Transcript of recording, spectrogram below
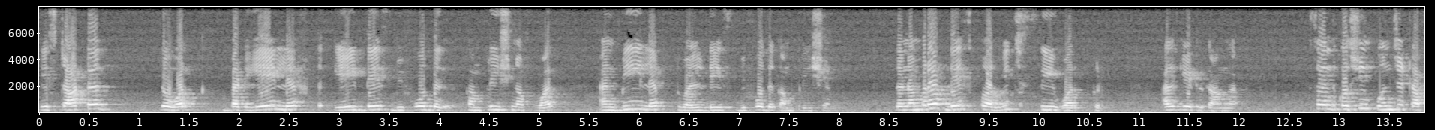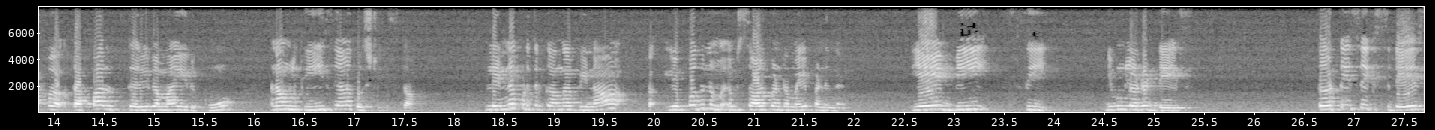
They started the work but A left 8 days before the completion of work. And B left 12 days before the completion. The number of days for which C worked. அது கேட்டிருக்காங்க. ஸோ இந்த கொஸ்டின் கொஞ்சம் டஃப்பாக டஃப்பாக தெரிகிற மாதிரி இருக்கும். ஆனால் உங்களுக்கு ஈஸியான கொஸ்டின்ஸ் தான். இதில் என்ன கொடுத்துருக்காங்க அப்படின்னா எப்போதும் நம்ம சால்வ் பண்ணுற மாதிரி பண்ணுங்கள் ஏபிசி இவங்களோட days thirty six days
